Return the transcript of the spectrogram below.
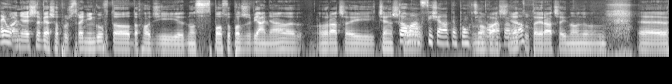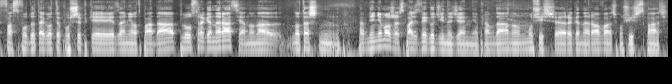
No, Ania, jeszcze wiesz, oprócz treningów to dochodzi no, sposób odżywiania, no, raczej ciężko. to mam fisia na tym punkcie, No właśnie, tutaj raczej no, no, e, fast foody tego typu szybkie jedzenie odpada, plus regeneracja, no, na, no też mm, pewnie nie możesz spać dwie godziny dziennie, prawda? No musisz się regenerować, musisz spać.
